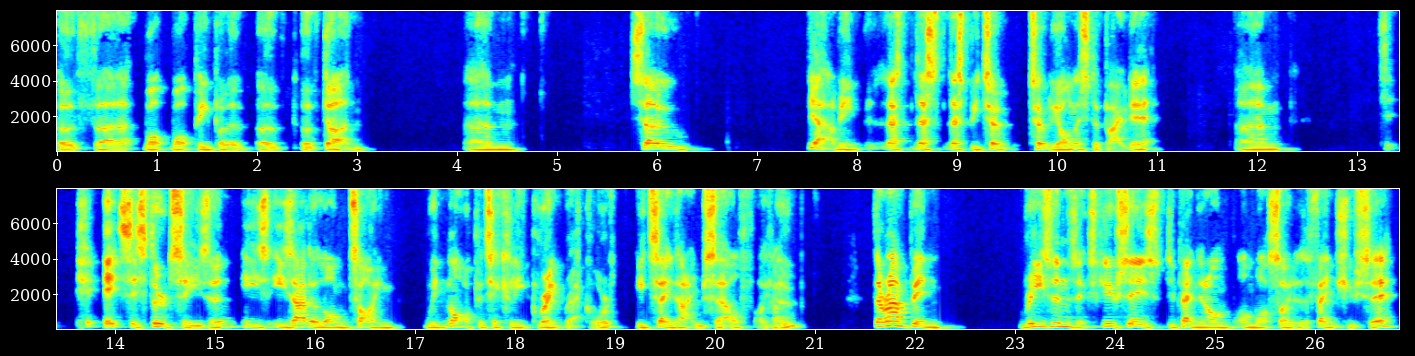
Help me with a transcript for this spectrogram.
of uh, what what people have, have, have done. Um so yeah, I mean let's let's let's be to- totally honest about it. Um it's his third season. He's he's had a long time with not a particularly great record. He'd say that himself, I hope. There have been reasons, excuses, depending on, on what side of the fence you sit.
